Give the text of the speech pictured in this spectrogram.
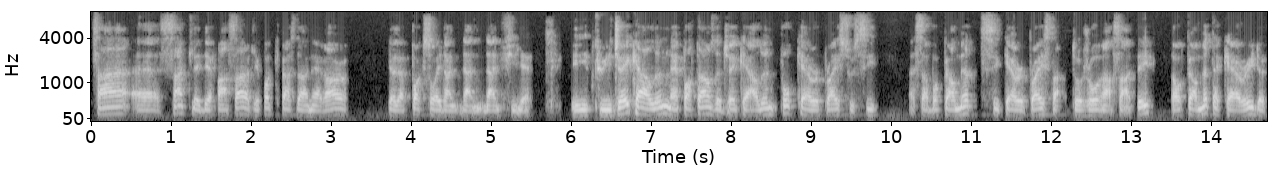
sans, euh, sans que les défenseurs, les pas qu'ils fassent d'une erreur, que le puck soit dans, dans, le filet. Et puis Jake Allen, l'importance de Jake Allen pour Carey Price aussi. Euh, ça va permettre, si Carey Price est toujours en santé, ça va permettre à Carey de,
